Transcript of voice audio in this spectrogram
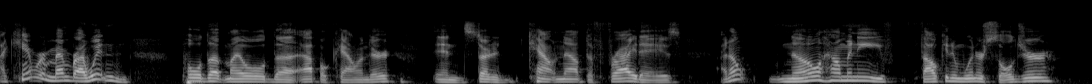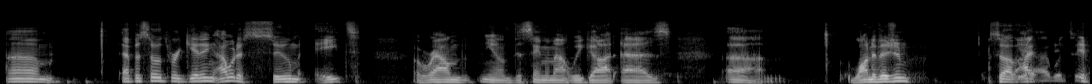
I can't remember. I went and pulled up my old uh, Apple calendar and started counting out the Fridays. I don't know how many Falcon and Winter Soldier um, episodes we're getting. I would assume eight, around you know the same amount we got as um, WandaVision. So yeah, I, I would too. If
